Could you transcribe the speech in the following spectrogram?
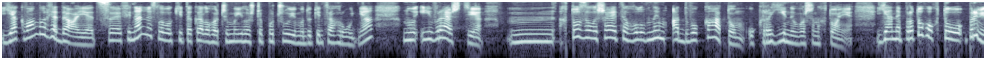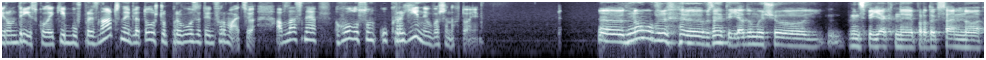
Як вам виглядає це фінальне слово Кіта Келога? Чи ми його ще почуємо до кінця грудня? Ну і врешті, хто залишається головним адвокатом України в Вашингтоні? Я не про того, хто, приміром, Дріскола, який був призначений для того, щоб привозити інформацію, а власне голосом України в Вашингтоні. Е, Ну, ви, е, ви знаєте, я думаю, що в принципі, як не парадоксально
